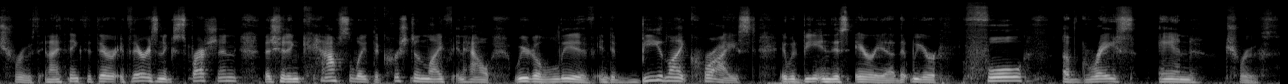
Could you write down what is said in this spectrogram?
truth. And I think that there, if there is an expression that should encapsulate the Christian life in how we are to live and to be like Christ, it would be in this area that we are full of grace and truth.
